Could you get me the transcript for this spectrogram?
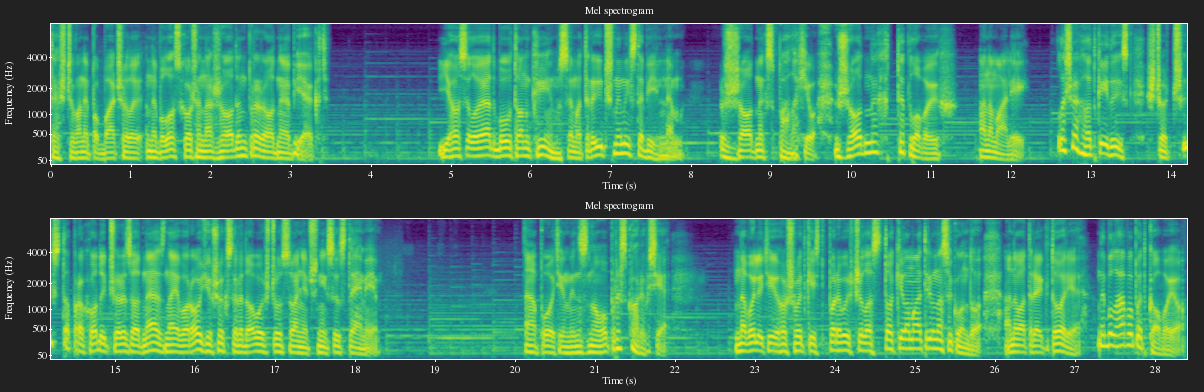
Те, що вони побачили, не було схоже на жоден природний об'єкт. Його силует був тонким, симетричним і стабільним. Жодних спалахів, жодних теплових аномалій. Лише гладкий диск, що чисто проходить через одне з найворожіших середовищ у сонячній системі. А потім він знову прискорився. На виліті його швидкість перевищила 100 км на секунду, а нова траєкторія не була випадковою.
